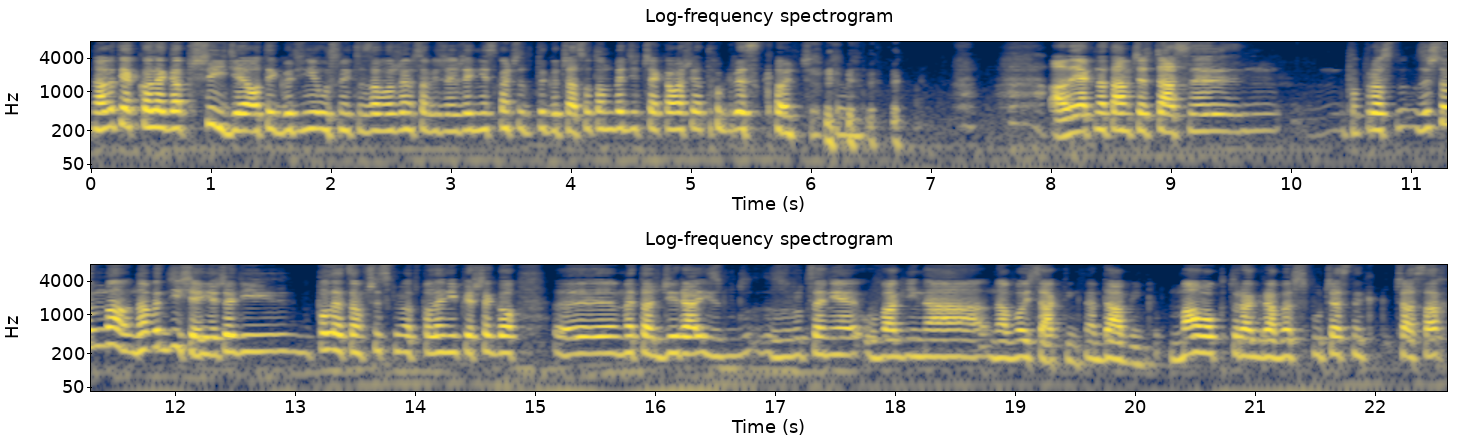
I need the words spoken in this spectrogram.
nawet jak kolega przyjdzie o tej godzinie ósmej, to założyłem sobie, że jeżeli nie skończę do tego czasu, to on będzie czekał, aż ja tą grę skończę. Ale jak na tamte czasy po prostu, zresztą ma, nawet dzisiaj, jeżeli polecam wszystkim odpalenie pierwszego e, Metal Geara i zw- zwrócenie uwagi na, na voice acting, na dubbing. Mało która gra we współczesnych czasach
